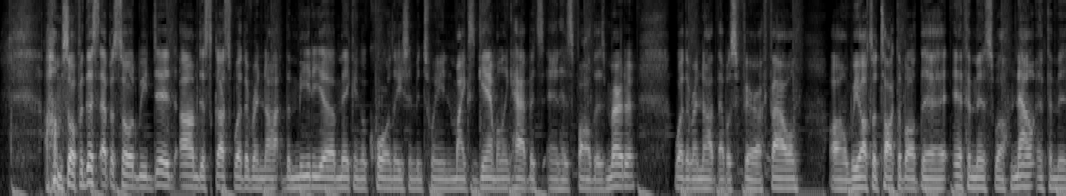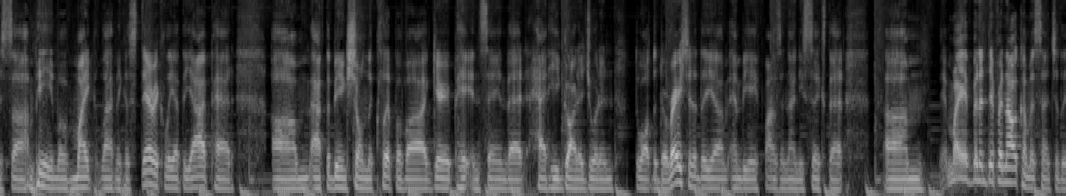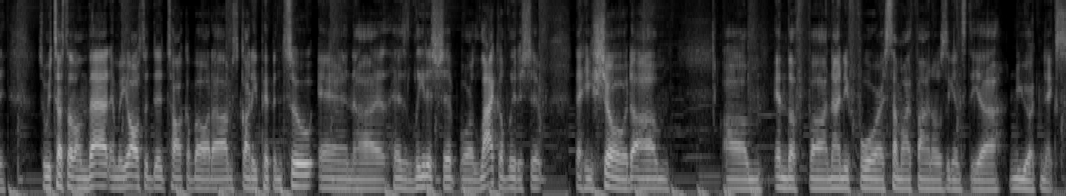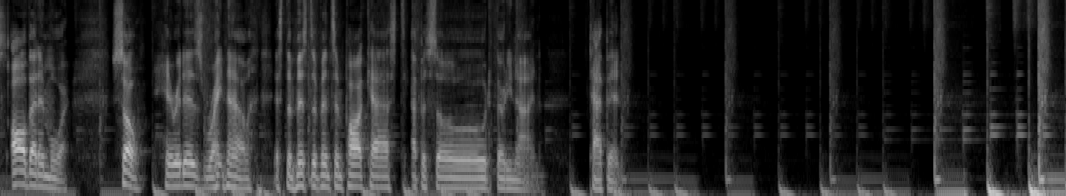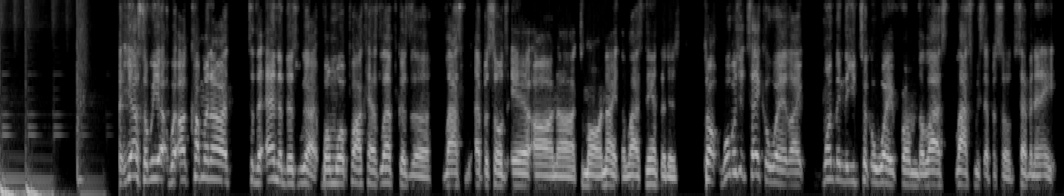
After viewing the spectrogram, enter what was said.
Um, so for this episode, we did um, discuss whether or not the media making a correlation between Mike's gambling habits and his father's murder, whether or not that was fair or foul. Um, we also talked about the infamous, well, now infamous uh, meme of Mike laughing hysterically at the iPad um, after being shown the clip of uh, Gary Payton saying that had he guarded Jordan throughout the duration of the um, NBA Finals in '96, that um, it might have been a different outcome essentially. So we touched on that, and we also did talk about um, Scottie Pippen too and uh, his leadership or lack of leadership that he showed. Um, um, in the uh, 94 semifinals against the uh, New York Knicks. All that and more. So here it is right now. It's the Mr. Vincent Podcast, episode 39. Tap in. Yeah, so we are, we're coming uh, to the end of this. We got one more podcast left because the last episodes air on uh, tomorrow night, the last dance of this. So, what was your takeaway? Like, one thing that you took away from the last last week's episode, seven and eight?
